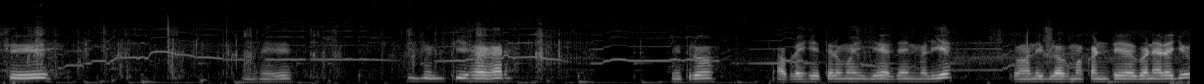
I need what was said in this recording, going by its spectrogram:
છે અને મળતી હગાર મિત્રો આપણે ખેતરમાં ઘેર જઈને મળીએ તો આની બ્લોગમાં કન્ટેન્ટ બન્યા રહેજો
